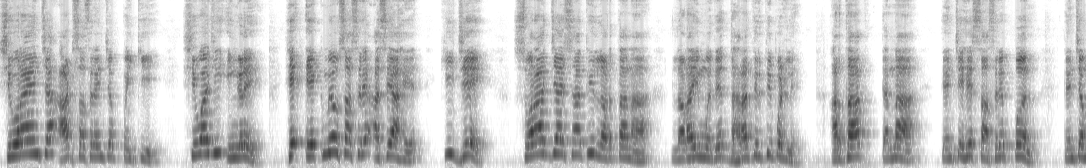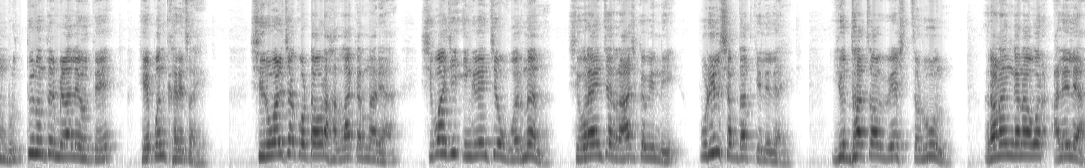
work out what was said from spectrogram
शिवरायांच्या आठ सासऱ्यांच्या पैकी शिवाजी इंगळे हे एकमेव सासरे असे आहेत की जे स्वराज्यासाठी लढताना लढाईमध्ये धारातीर्थी पडले. अर्थात त्यांना त्यांचे हे सासरे पण त्यांच्या मृत्यूनंतर मिळाले होते हे पण खरेच आहे. शिरवळच्या कोटावर हल्ला करणाऱ्या शिवाजी इंगळेंचे वर्णन शिवरायांच्या राजकवींनी पुढील शब्दात केलेले आहे. युद्धाचा वेश चढवून रणांगणावर आलेल्या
